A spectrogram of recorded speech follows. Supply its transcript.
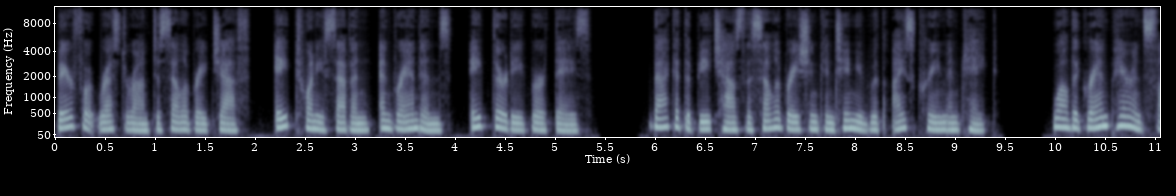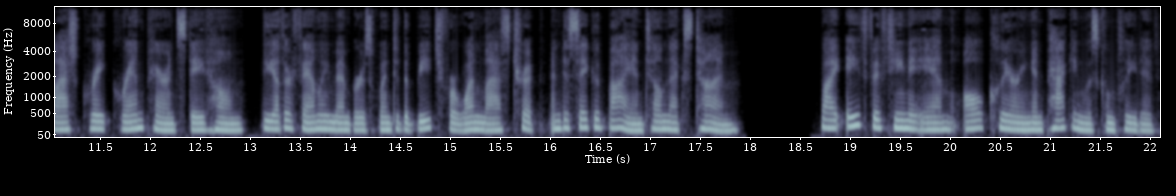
Barefoot restaurant to celebrate Jeff, 827, and Brandon's, 830 birthdays. Back at the beach house, the celebration continued with ice cream and cake. While the grandparents slash great grandparents stayed home, the other family members went to the beach for one last trip and to say goodbye until next time. By 8:15 a.m., all clearing and packing was completed.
